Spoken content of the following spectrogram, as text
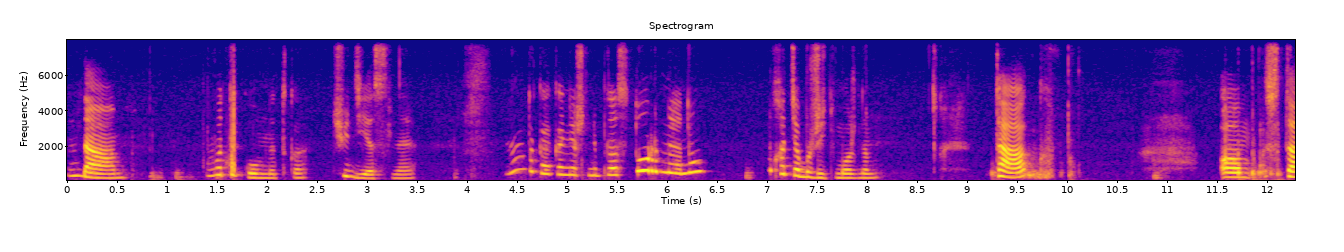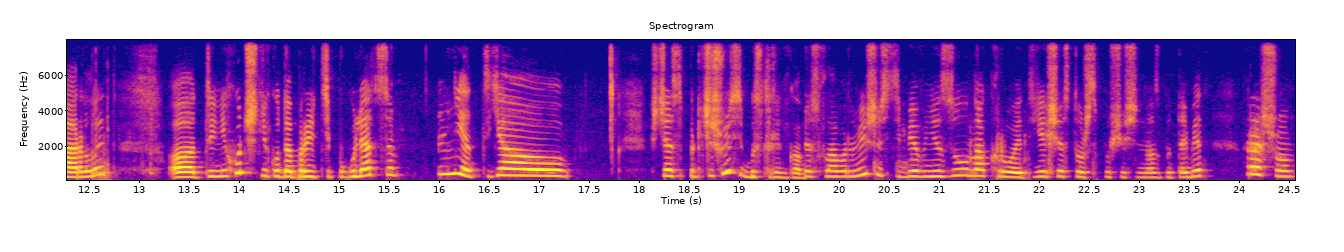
Да, вот и комнатка. Чудесная. Ну, такая, конечно, не просторная, но ну, хотя бы жить можно. Так. Старлайт, а, ты не хочешь никуда пройти погуляться? Нет, я сейчас причешусь быстренько. Сейчас Флавер Вишес тебе внизу накроет. Я сейчас тоже спущусь, у нас будет обед. Хорошо.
